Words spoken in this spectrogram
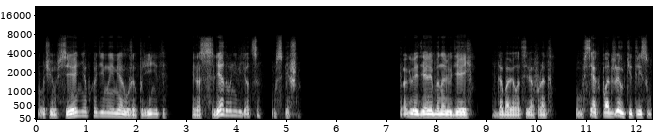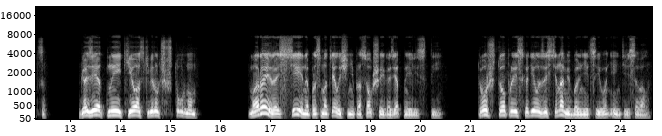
Впрочем, все необходимые меры уже приняты, и расследование ведется успешно. «Поглядели бы на людей», — добавил от себя Фред. «У всех поджилки трясутся». Газетные киоски берут штурмом. Морей рассеянно просмотрел еще не просохшие газетные листы. То, что происходило за стенами больницы, его не интересовало.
